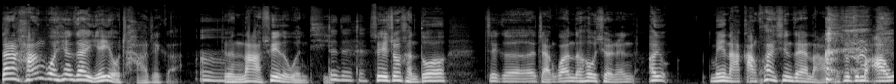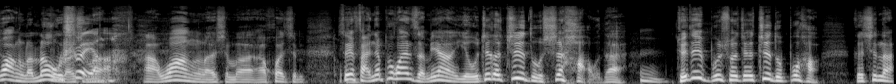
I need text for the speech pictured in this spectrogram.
但是，韩国现在也有查这个，嗯就是纳税的问题。对对对，所以说很多这个长官的候选人，哎呦。没拿，赶快现在拿，就这么啊忘了漏了什么税啊啊忘了什么啊或者什么，所以反正不管怎么样，有这个制度是好的，嗯，绝对不是说这个制度不好，可是呢，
